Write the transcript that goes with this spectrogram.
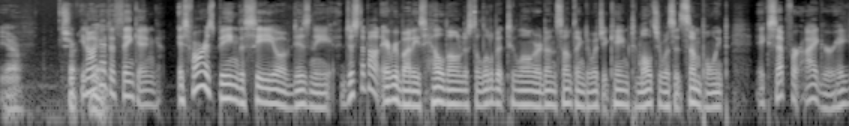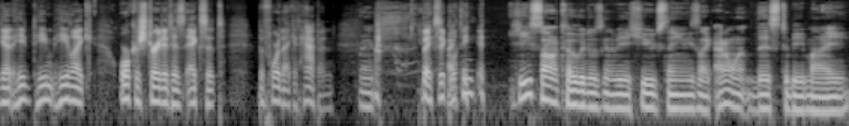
Yeah. Sure. You know, I got to thinking, as far as being the CEO of Disney, just about everybody's held on just a little bit too long or done something to which it came tumultuous at some point, except for Iger. He get he he he like orchestrated his exit before that could happen. Right. Basically, I think he saw COVID was going to be a huge thing, and he's like, I don't want this to be my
